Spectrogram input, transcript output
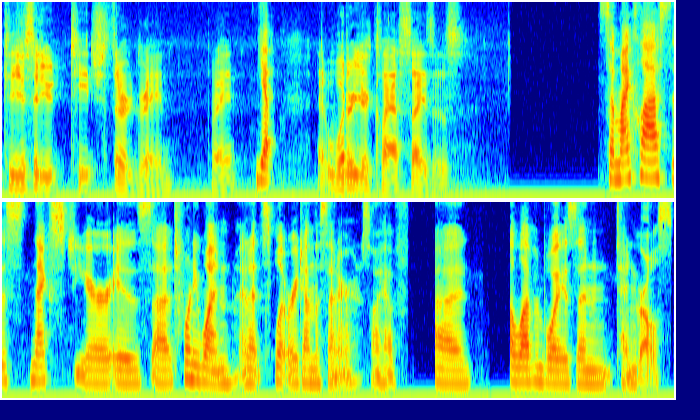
Cause you said you teach third grade, right? Yep. What are your class sizes? So my class this next year is uh, 21, and it's split right down the center. So I have uh, 11 boys and 10 girls.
